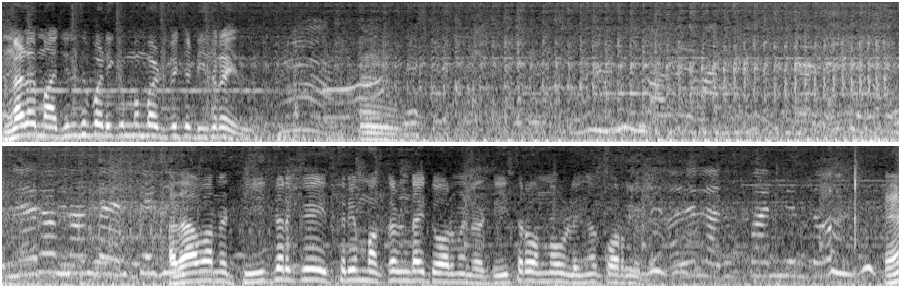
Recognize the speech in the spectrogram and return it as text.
നിങ്ങൾ മജ്ലിസ് പഠിക്കുമ്പോൾ പഠിപ്പിച്ച ടീച്ചറായിരുന്നു അതാ പറഞ്ഞ ടീച്ചർക്ക് ഇത്രയും മക്കളുണ്ടായിട്ട് ഓർമ്മയുണ്ടോ? ടീച്ചർ ഒന്നേ ഉള്ളൂ നിങ്ങൾക്ക് ഓർമ്മയില്ല? ഏ?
